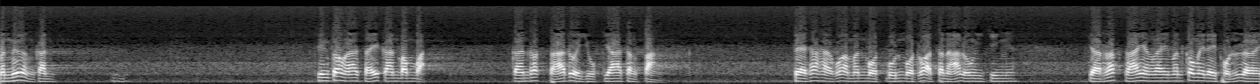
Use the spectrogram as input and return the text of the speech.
มันเนื่องกัน จึงต้องอาศัยการบำบัด การรักษาด้วยยุกยาต่าง ๆ แต่ถ้าหากว่ามันหมดบุญหมดวาสนาลงจริงจะรักษาอย่างไรมันก็ไม่ได้ผลเลย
